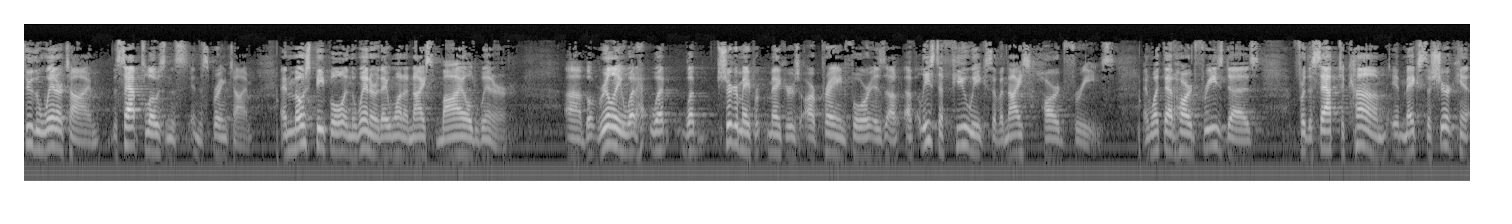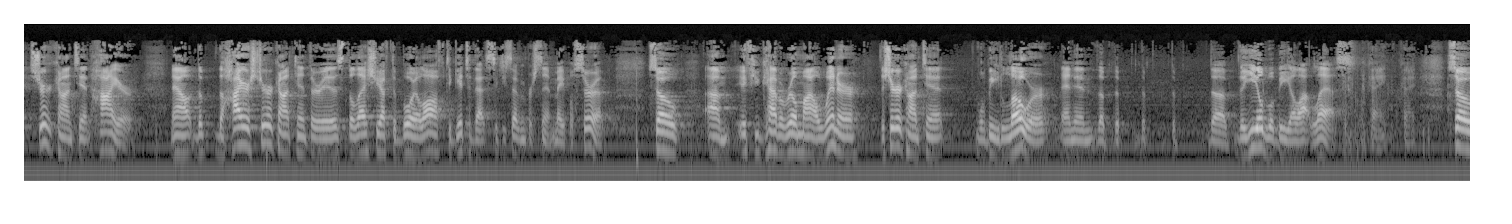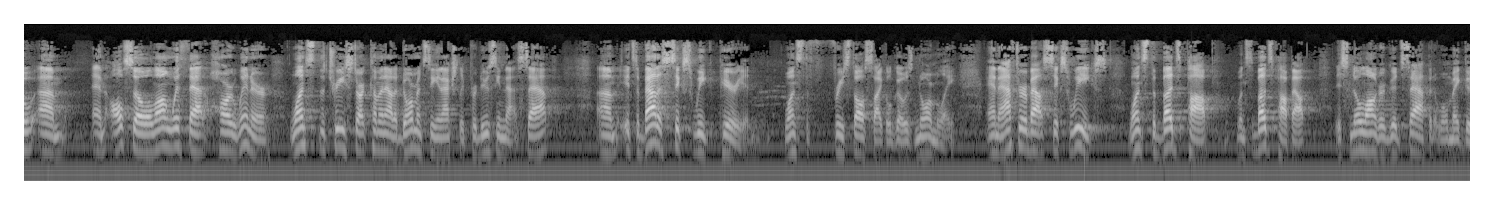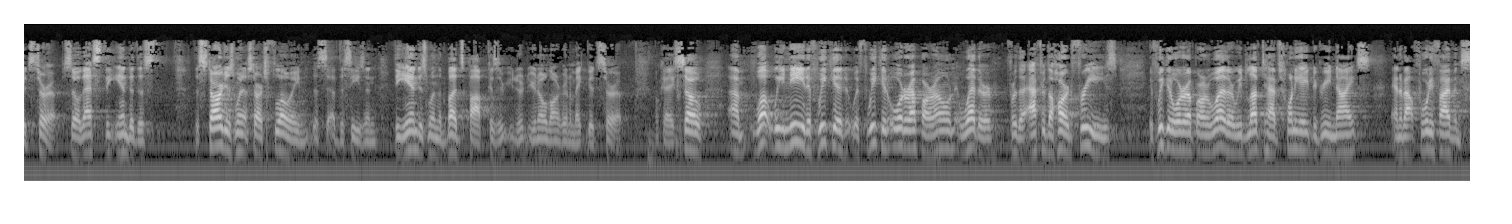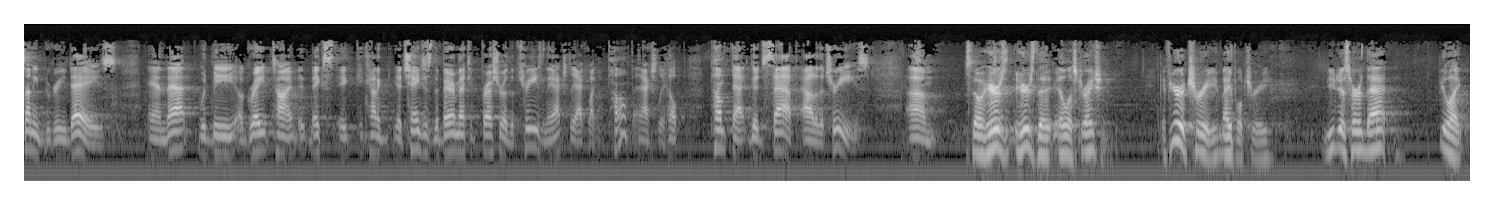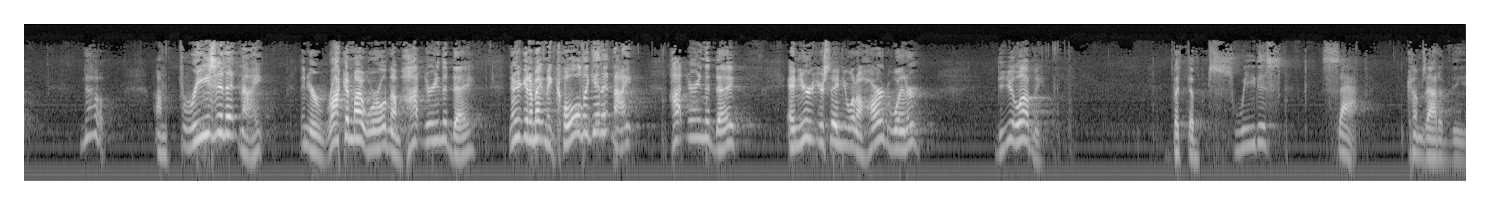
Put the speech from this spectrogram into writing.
through the wintertime, the sap flows in the, in the springtime. And most people in the winter, they want a nice mild winter. Uh, but really, what, what, what sugar maker, makers are praying for is a, at least a few weeks of a nice hard freeze. And what that hard freeze does, for the sap to come, it makes the sugar, sugar content higher. Now, the, the higher sugar content there is, the less you have to boil off to get to that 67% maple syrup. So, um, if you have a real mild winter, the sugar content will be lower, and then the, the, the, the, yield will be a lot less. Okay, okay. So, um, and also along with that hard winter, once the trees start coming out of dormancy and actually producing that sap, um, it's about a six week period once the freeze thaw cycle goes normally. And after about six weeks, once the buds pop, once the buds pop out, it's no longer good sap and it won't make good syrup. So that's the end of this. The start is when it starts flowing of the season. The end is when the buds pop because you're, no longer going to make good syrup. Okay, so um, what we need, if we could, if we could order up our own weather for the after the hard freeze, if we could order up our own weather, we'd love to have 28 degree nights and about 45 and sunny degree days, and that would be a great time. It makes it kind of it changes the barometric pressure of the trees, and they actually act like a pump and actually help pump that good sap out of the trees. Um, So here's here's the illustration. If you're a tree, maple tree, and you just heard that, be like, no, I'm freezing at night, and you're rocking my world, and I'm hot during the day. Now you're going to make me cold again at night, hot during the day, and you're you're saying you want a hard winter. Do you love me? But the sweetest sap comes out of the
